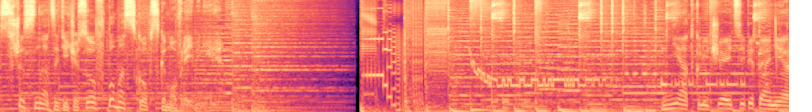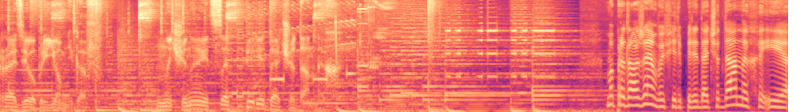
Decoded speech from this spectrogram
с 16 часов по московскому времени. Не отключайте питание радиоприемников. Начинается передача данных. Мы продолжаем в эфире передачи данных, и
